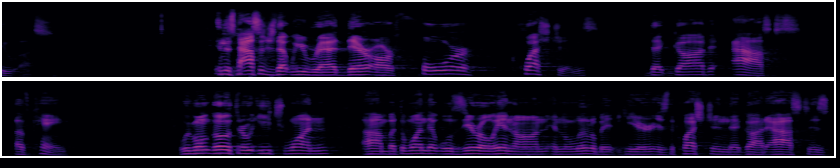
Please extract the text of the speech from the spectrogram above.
to us. In this passage that we read, there are four questions that God asks of Cain. We won't go through each one um, but the one that we'll zero in on in a little bit here is the question that God asks is,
